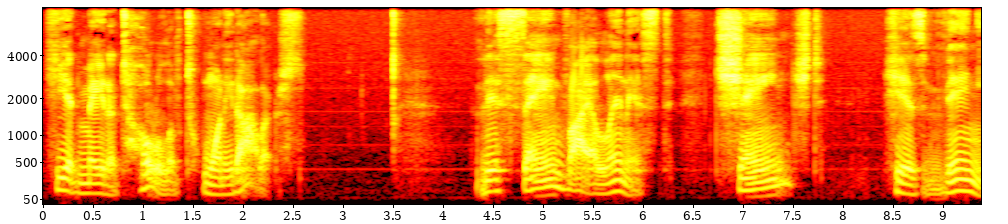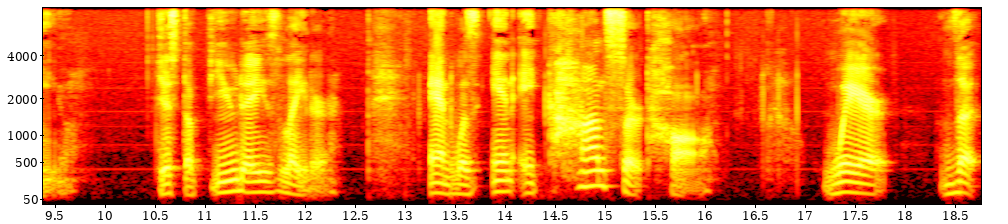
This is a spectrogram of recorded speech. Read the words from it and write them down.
he had made a total of $20 this same violinist changed his venue just a few days later and was in a concert hall where the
